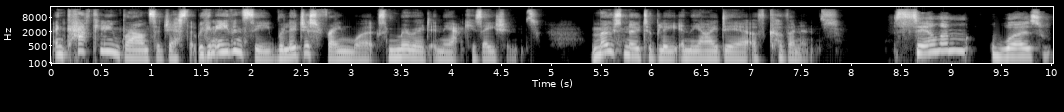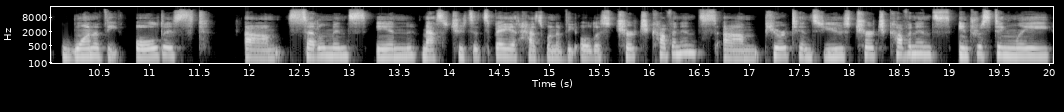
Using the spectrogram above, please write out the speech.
And Kathleen Brown suggests that we can even see religious frameworks mirrored in the accusations most notably in the idea of covenants. Salem was one of the oldest um, settlements in Massachusetts Bay. It has one of the oldest church covenants. Um, Puritans used church covenants. Interestingly,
